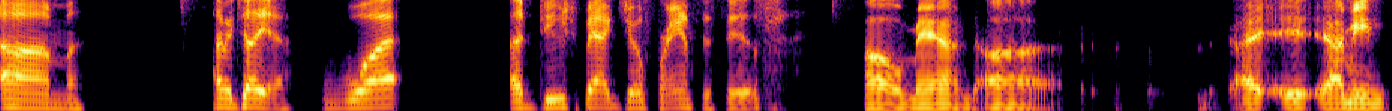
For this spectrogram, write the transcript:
um, let me tell you what a douchebag Joe Francis is. Oh man, uh, I I, I mean,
